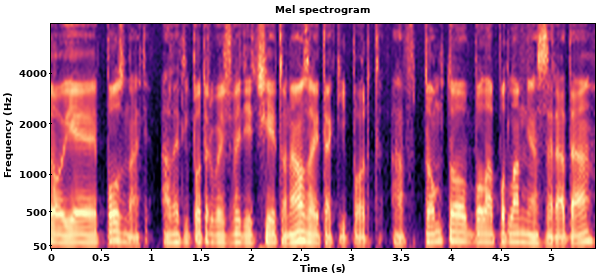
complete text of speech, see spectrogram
to je poznať, ale ty potrebuješ vedieť, či je to naozaj taký port. A v tomto bola podľa mňa zrada,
